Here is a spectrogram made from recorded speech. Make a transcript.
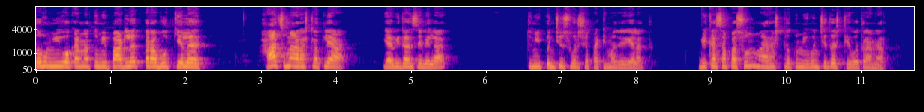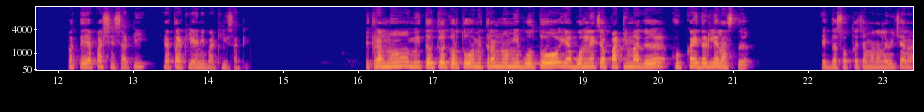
तरुण युवकांना तुम्ही पाडलं पराभूत केलं हाच महाराष्ट्रातल्या या विधानसभेला तुम्ही पंचवीस वर्ष पाठीमागे गेलात. विकासापासून महाराष्ट्र तुम्ही वंचितच ठेवत राहणार. फक्त या पाचशेसाठी या ताटली आणि बाटलीसाठी. मित्रांनो मी तळतळ करतो. मित्रांनो मी बोलतो. या बोलण्याच्या पाठीमागं खूप काही दडलेलं असतं. एकदा स्वतःच्या मनाला विचारा.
